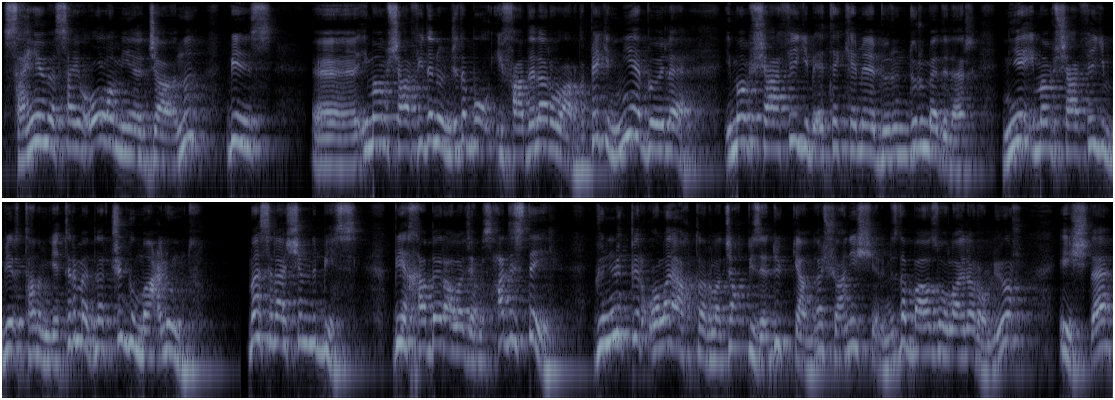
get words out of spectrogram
sahih ve sayı olamayacağını biz ee, İmam Şafii'den önce de bu ifadeler vardı. Peki niye böyle İmam Şafii gibi ete kemiğe büründürmediler? Niye İmam Şafii gibi bir tanım getirmediler? Çünkü malumdu. Mesela şimdi biz bir haber alacağımız hadis değil. Günlük bir olay aktarılacak bize dükkanda şu an iş yerimizde bazı olaylar oluyor. İşte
